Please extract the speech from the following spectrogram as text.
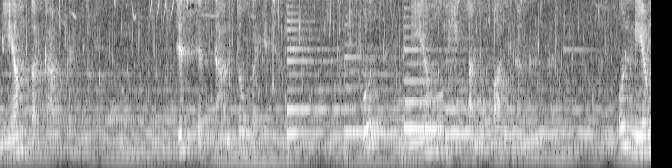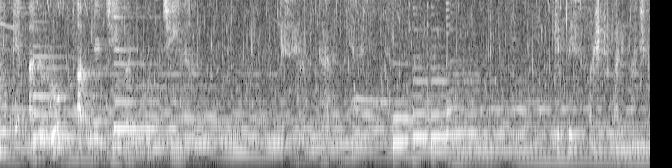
नियम पर काम करती है, जिस सिद्धांतों पर ये चलती है, उन नियमों की अनुपालना करना, उन नियमों के अनुरूप अपने जीवन को जीना, इसे हम कितनी स्पष्ट परिभाषा।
